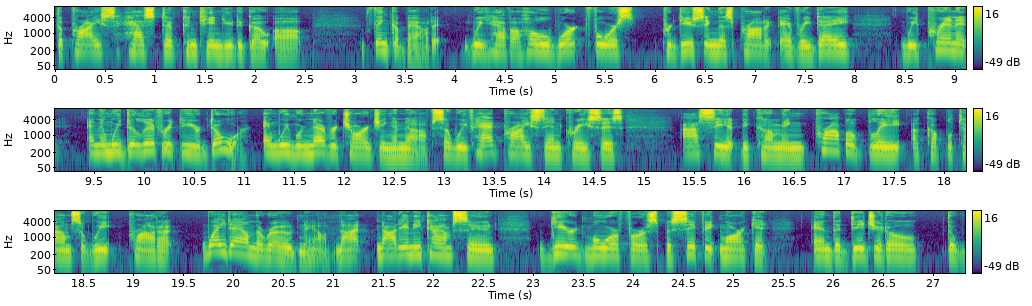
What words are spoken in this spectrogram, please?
The price has to continue to go up. Think about it. We have a whole workforce producing this product every day. We print it and then we deliver it to your door. And we were never charging enough. So we've had price increases. I see it becoming probably a couple times a week product way down the road now, not not anytime soon, geared more for a specific market and the digital the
